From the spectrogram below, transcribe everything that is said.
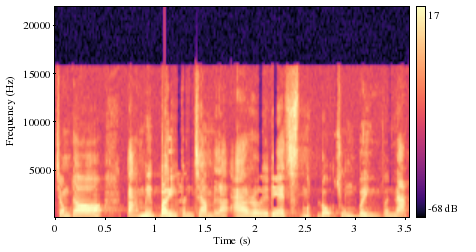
trong đó 87% là ARDS mức độ trung bình và nặng.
